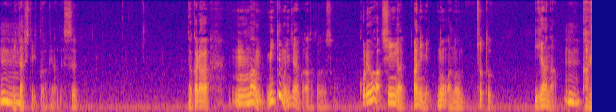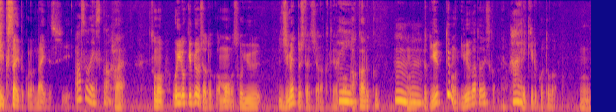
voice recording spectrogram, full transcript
うん満たしていくわけなんです、だからうんまあ見てもいいんじゃないかな高田さん。これは深夜アニメのあのちょっと嫌なうん。カビ臭いところはないですし。あそうですか。はい。そのお色気描写とかもそういうジメッとしたやつじゃなくて、はい。もう明るく、うんううんん。だって言っても夕方ですからね、はい。できることが。うん。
